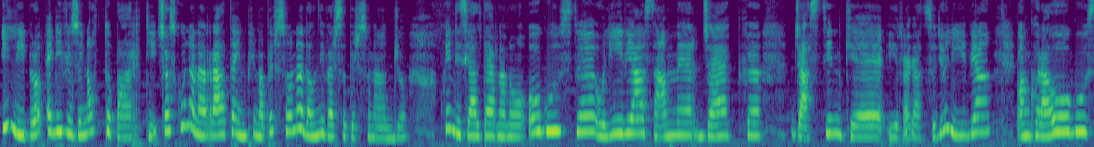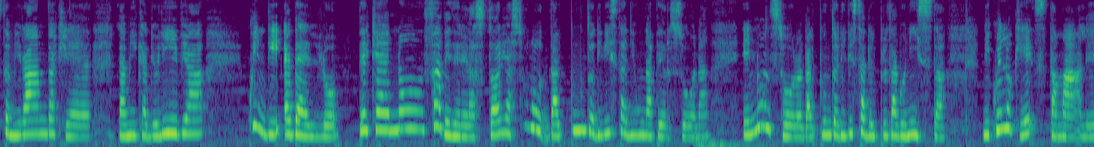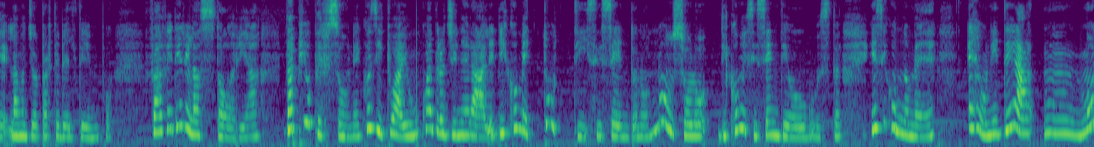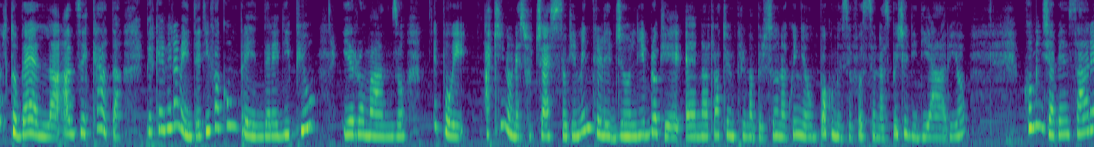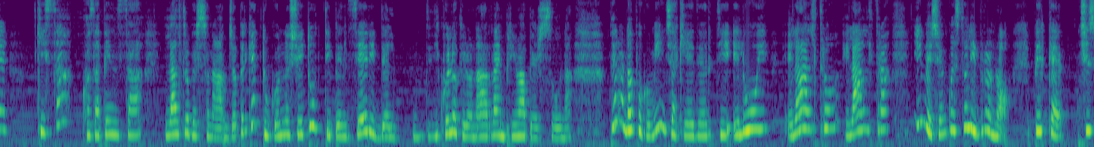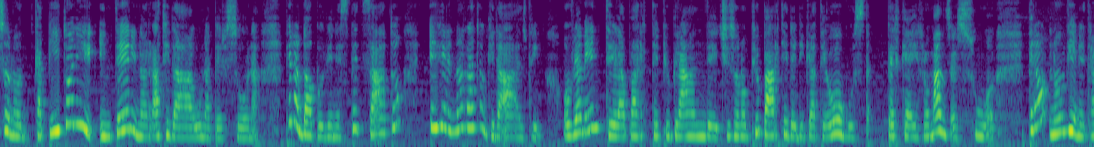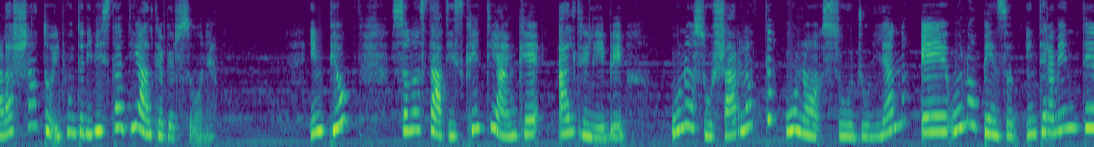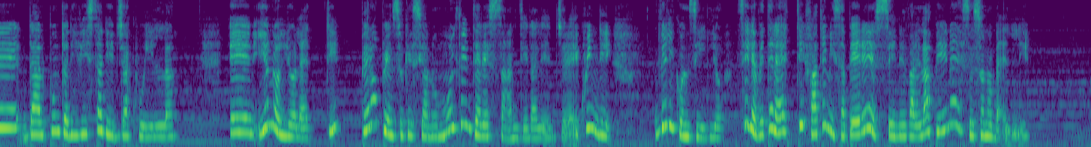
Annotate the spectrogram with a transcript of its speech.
Il libro è diviso in otto parti, ciascuna narrata in prima persona da un diverso personaggio. Quindi si alternano August, Olivia, Summer, Jack, Justin, che è il ragazzo di Olivia, ancora August, Miranda, che è l'amica di Olivia. Quindi è bello perché non fa vedere la storia solo dal punto di vista di una persona e non solo dal punto di vista del protagonista, di quello che sta male la maggior parte del tempo. Fa vedere la storia da più persone, così tu hai un quadro generale di come tutti si sentono, non solo di come si sente August. E secondo me è un'idea mm, molto bella, azzeccata, perché veramente ti fa comprendere di più il romanzo. E poi a chi non è successo che mentre legge un libro che è narrato in prima persona, quindi è un po' come se fosse una specie di diario, cominci a pensare chissà cosa pensa l'altro personaggio, perché tu conosci tutti i pensieri del, di quello che lo narra in prima persona, però dopo cominci a chiederti e lui, e l'altro, e l'altra, invece in questo libro no, perché ci sono capitoli interi narrati da una persona, però dopo viene spezzato e viene narrato anche da altri. Ovviamente la parte più grande, ci sono più parti dedicate a August, perché il romanzo è suo, però non viene tralasciato il punto di vista di altre persone. In più sono stati scritti anche altri libri, uno su Charlotte, uno su Julian e uno penso interamente dal punto di vista di Jack Will. E io non li ho letti, però penso che siano molto interessanti da leggere e quindi Ve li consiglio, se li avete letti fatemi sapere se ne vale la pena e se sono belli.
